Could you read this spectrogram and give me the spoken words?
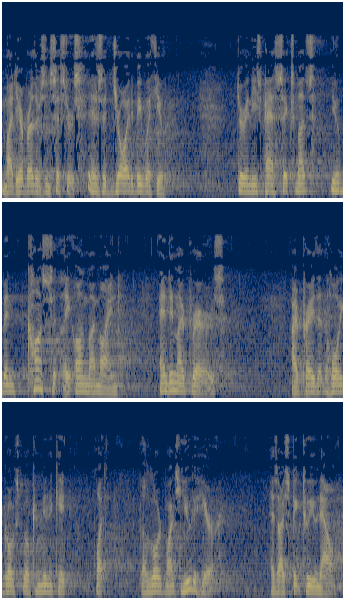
My dear brothers and sisters, it is a joy to be with you. During these past six months, you've been constantly on my mind and in my prayers. I pray that the Holy Ghost will communicate what the Lord wants you to hear as I speak to you now.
